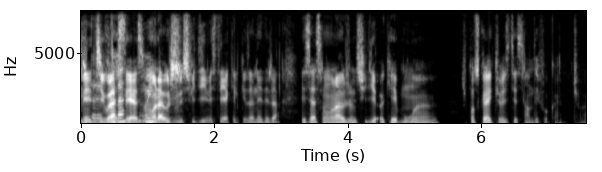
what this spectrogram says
mais tu vois, c'est à ce moment-là où je me suis dit, mais c'était il y a quelques années déjà. Et c'est à ce moment-là où je me suis dit, ok, bon, euh, je pense que la curiosité, c'est un défaut quand même, tu vois.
